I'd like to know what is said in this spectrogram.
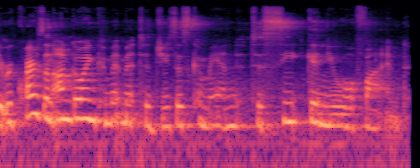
it requires an ongoing commitment to Jesus' command to seek and you will find.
